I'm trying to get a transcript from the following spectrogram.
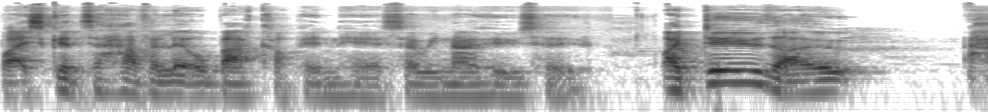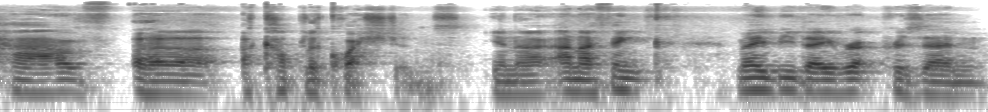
But it's good to have a little backup in here so we know who's who. I do though have uh, a couple of questions, you know, and I think maybe they represent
